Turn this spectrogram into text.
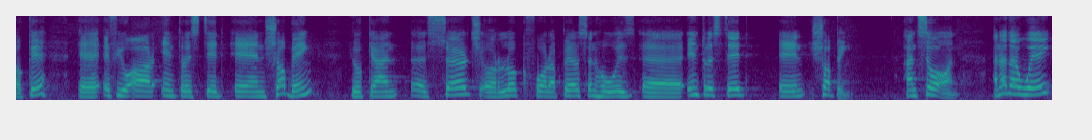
Okay? Uh, if you are interested in shopping, you can uh, search or look for a person who is uh, interested in shopping, and so on. Another way,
